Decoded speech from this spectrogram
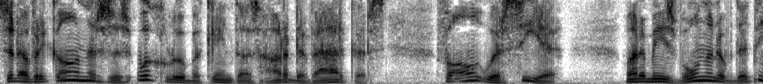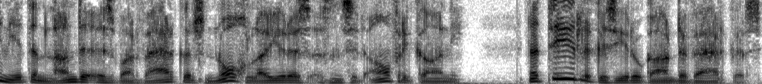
Suid-Afrikaners is ook glo bekend as harde werkers, veral oor see, maar 'n mens wonder of dit nie net in lande is waar werkers nog luier is as in Suid-Afrika nie. Natuurlik is hier ook harde werkers,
